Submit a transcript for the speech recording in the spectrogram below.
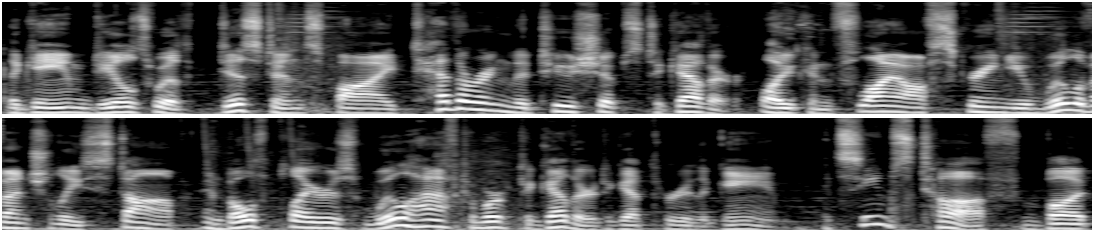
The game deals with distance by tethering the two ships together. While you can fly off screen, you will eventually stop, and both players will have to work together to get through the game. It seems tough, but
